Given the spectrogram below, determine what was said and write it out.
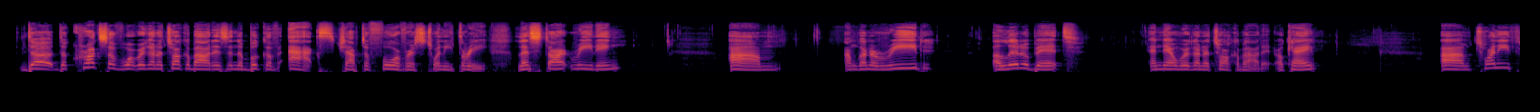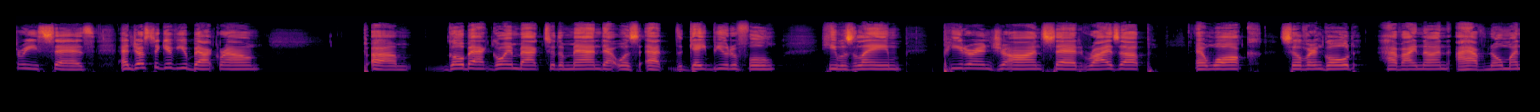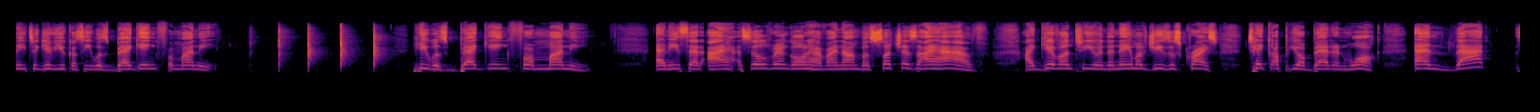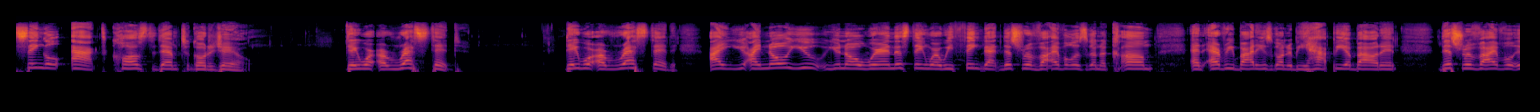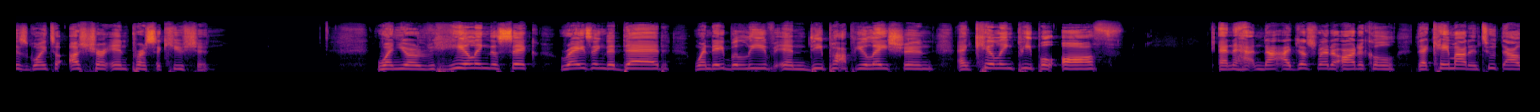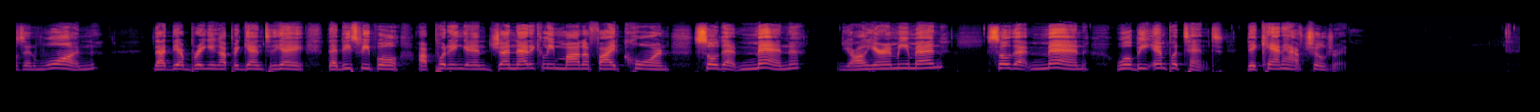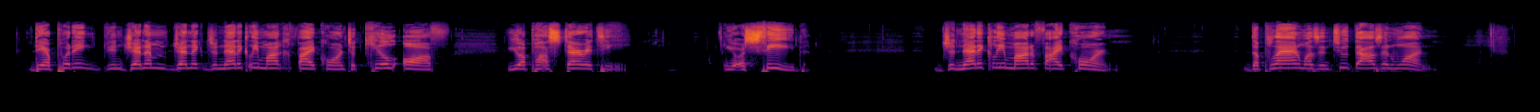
the the crux of what we're going to talk about is in the book of acts chapter 4 verse 23 let's start reading. Um i'm going to read a little bit and then we're going to talk about it okay? Um 23 says and just to give you background um go back going back to the man that was at the gate beautiful he was lame. Peter and john said rise up and walk silver and gold have I none? I have no money to give you because he was begging for money. He was begging for money. And he said, I silver and gold have I none, but such as I have, I give unto you in the name of Jesus Christ. Take up your bed and walk. And that single act caused them to go to jail. They were arrested. They were arrested. I I know you you know we're in this thing where we think that this revival is going to come and everybody's going to be happy about it. This revival is going to usher in persecution. When you're healing the sick, raising the dead, when they believe in depopulation and killing people off. And I just read an article that came out in 2001 that they're bringing up again today that these people are putting in genetically modified corn so that men, y'all hearing me, men? So that men will be impotent. They can't have children. They're putting in gen- gen- genetically modified corn to kill off your posterity, your seed. Genetically modified corn. The plan was in 2001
